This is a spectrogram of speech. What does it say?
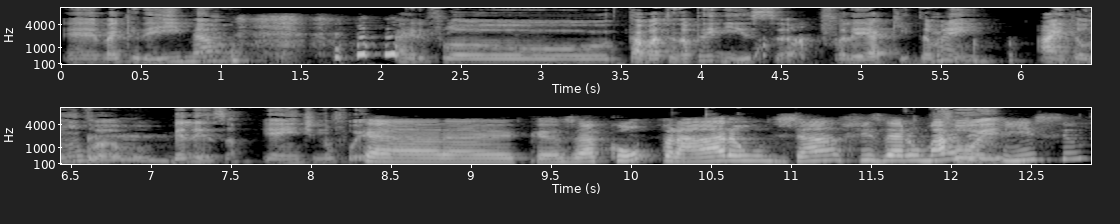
é, vai querer ir mesmo? aí ele falou, tá batendo a preguiça. Falei, aqui também. Ah, então não vamos. Beleza. E aí a gente não foi. Caraca, já compraram, já fizeram mais Foi. difícil.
